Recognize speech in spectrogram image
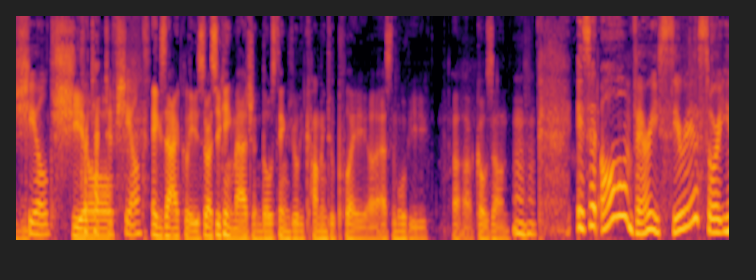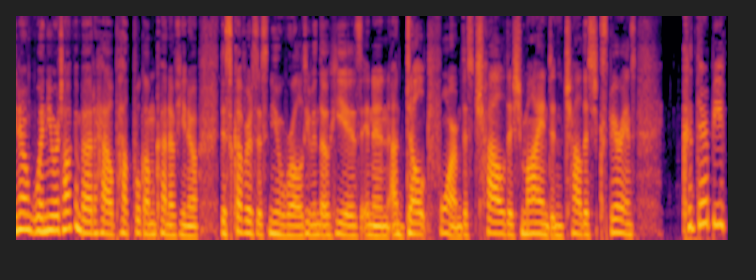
shield, shield, protective shield. Exactly. So as you can imagine, those things really come into play uh, as the movie uh, goes on. Mm-hmm. Is it all very serious, or you know, when you were talking about how Park Bo-gum kind of you know discovers this new world, even though he is in an adult form, this childish mind and childish experience. Could there be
